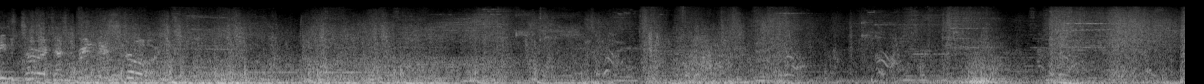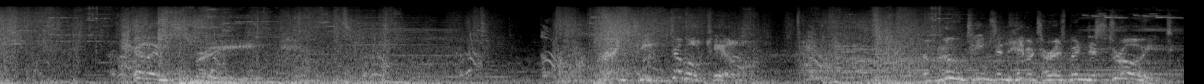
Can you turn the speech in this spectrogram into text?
Blue Team's turret has been destroyed! Killing spree! Double kill! The Blue Team's inhibitor has been destroyed!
